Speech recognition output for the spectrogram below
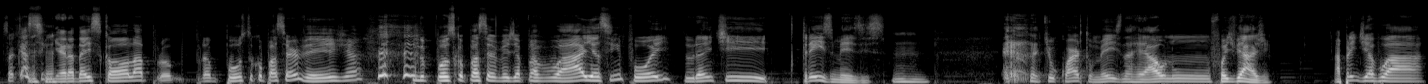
só que assim, era da escola pro, pro posto comprar cerveja, no posto comprar cerveja pra voar, e assim foi durante três meses. Uhum. Que o quarto mês, na real, não foi de viagem. Aprendi a voar,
